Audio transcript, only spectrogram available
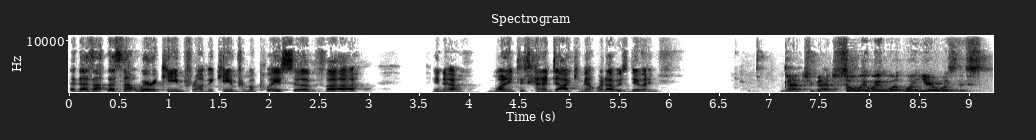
that's not that's not where it came from. It came from a place of uh, you know wanting to kind of document what I was doing. Got you, got you. So wait, wait, what what year was this?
